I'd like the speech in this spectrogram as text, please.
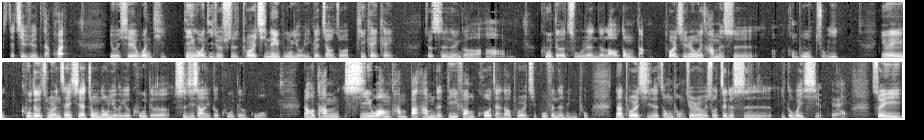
比较解决比较快，有一些问题。第一个问题就是土耳其内部有一个叫做 PKK，就是那个啊库德族人的劳动党。土耳其认为他们是恐怖主义，因为库德族人在其在中东有一个库德，实际上有一个库德国。然后他们希望他们把他们的地方扩展到土耳其部分的领土，那土耳其的总统就认为说这个是一个威胁，对，所以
